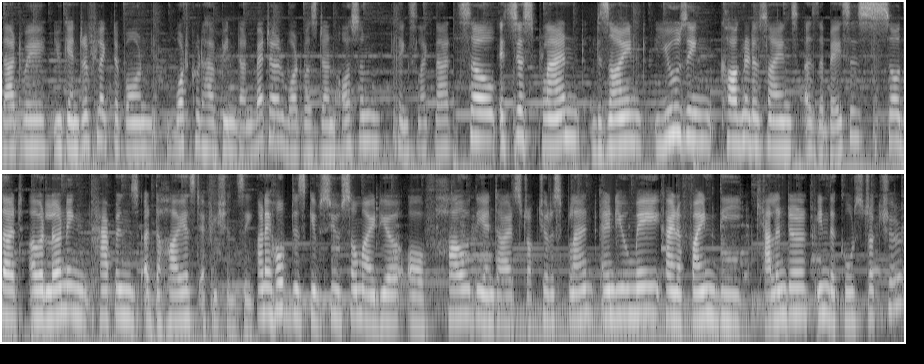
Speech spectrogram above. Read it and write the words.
That way you can reflect upon what could have been done better, what was done awesome, things like that. So it's just planned, designed using cognitive science as the basis so that our learning happens at the highest efficiency. And I hope this gives you some idea of how the entire structure is planned. And you may kind of find the calendar in the course structure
